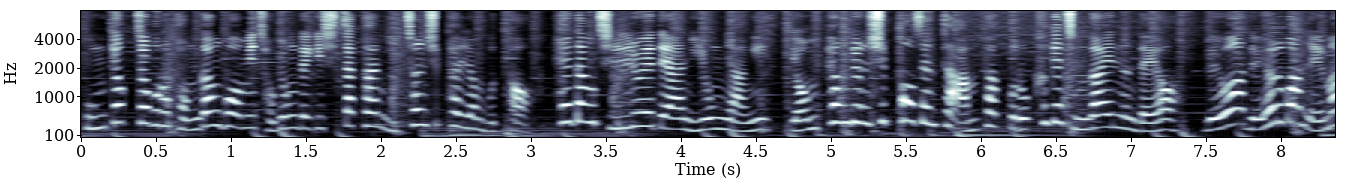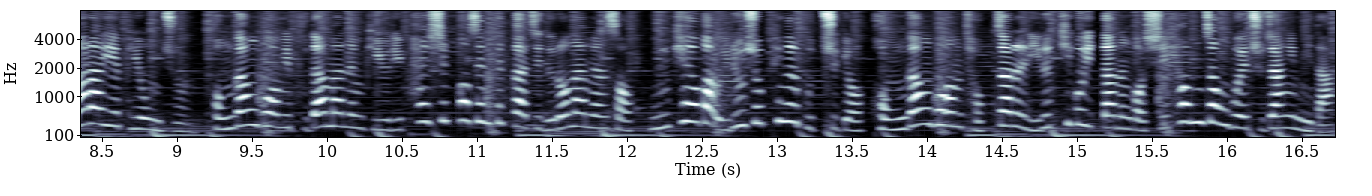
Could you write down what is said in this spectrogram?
본격적으로 건강보험이 적용되기 시작한 2018년부터 해당 진료에 대한 이용량이 연평균 10% 안팎으로 크게 증가했는데요. 뇌와 뇌혈관 MRI의 비용 중 건강보험이 부담하는 비율이 80%까지 늘어나면서 문케어가 의료 쇼핑을 부추겨 건강보험 적자를 일으키고 있다는 것이 현 정부의 주장입니다.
